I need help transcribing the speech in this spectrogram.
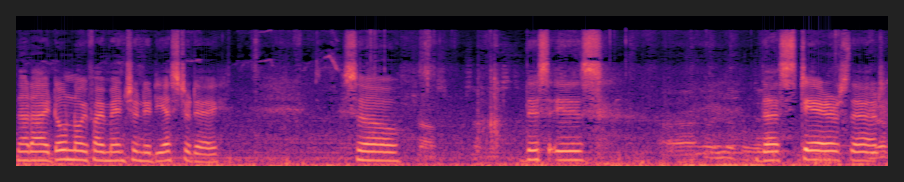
that I don't know if I mentioned it yesterday. So this is the stairs that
